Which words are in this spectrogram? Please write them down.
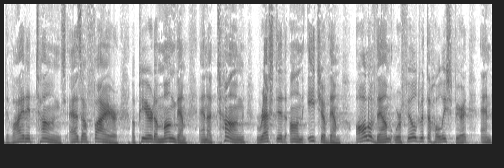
Divided tongues as of fire appeared among them, and a tongue rested on each of them. All of them were filled with the Holy Spirit and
